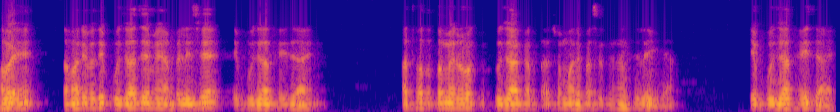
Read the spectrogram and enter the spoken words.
હવે તમારી બધી પૂજા જે મેં આપેલી છે, એ પૂજા થઈ જાય, અથવા તો તમે રોજ પૂજા કરતા છો, મારી પાસેથી નથી લઈ ગયા, એ પૂજા થઈ જાય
